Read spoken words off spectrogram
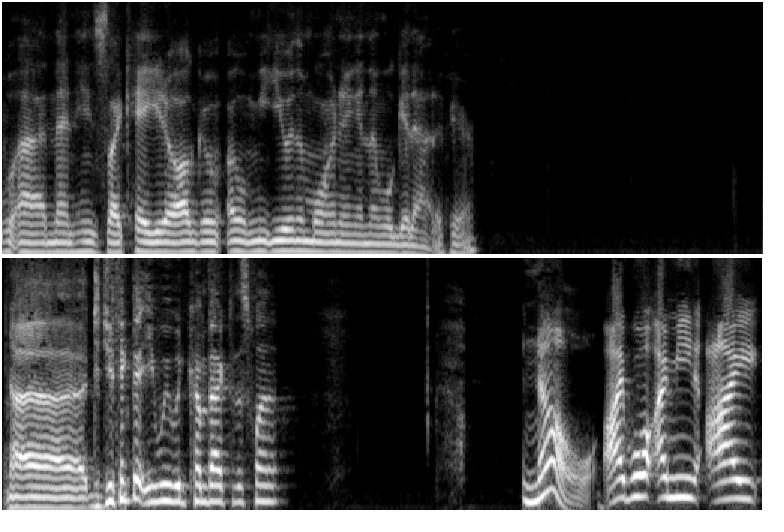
Uh, and then he's like, hey, you know, I'll go I'll meet you in the morning and then we'll get out of here. Uh did you think that we would come back to this planet? No, I will. I mean, I,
